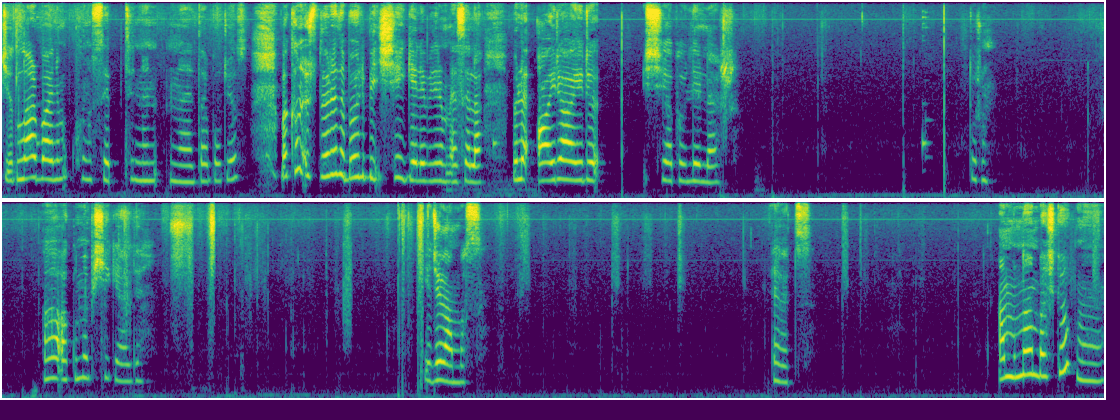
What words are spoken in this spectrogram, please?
Cadılar Bayramı konseptini nerede bulacağız? Bakın üstlere de böyle bir şey gelebilir mesela. Böyle ayrı ayrı şey yapabilirler. Durun. Aa aklıma bir şey geldi. Gece lambası. Evet. Ama bundan başka yok mu?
